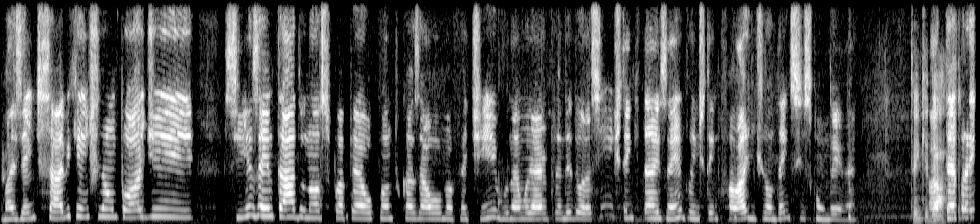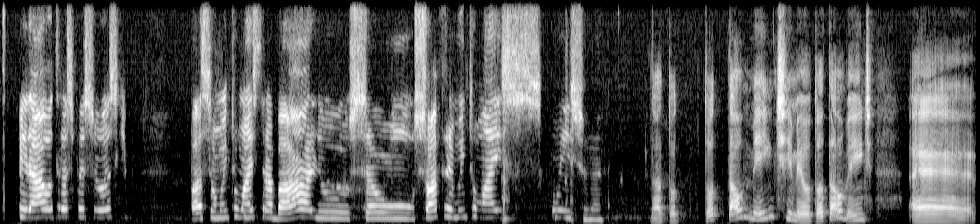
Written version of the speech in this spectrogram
Mas a gente sabe que a gente não pode se isentar do nosso papel quanto casal homoafetivo, né? Mulher empreendedora. Sim, a gente tem que dar exemplo, a gente tem que falar, a gente não tem que se esconder, né? Tem que dar. Até para inspirar outras pessoas que passam muito mais trabalho, são sofrem muito mais com isso, né? Tô, Totalmente, meu, totalmente. É...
